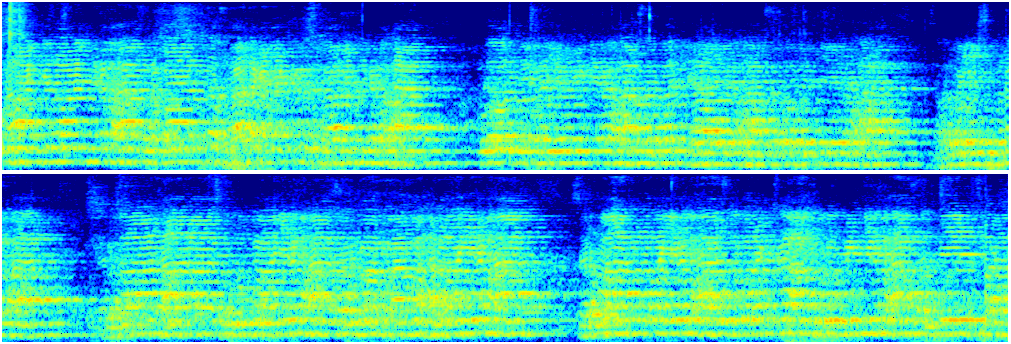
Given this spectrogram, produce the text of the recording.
सौभाग्यदायक है सर्वार्थ साधक स्वामी है सर्वदेव योगी है सर्वज्ञाय है सर्वज्ञ है सर्वेश्वर है सर्वाधारा सुखाय है सर्वकामहराय है सर्वात्मय है सर्वरक्षा स्वरूपिण्य है सर्वेश्वर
